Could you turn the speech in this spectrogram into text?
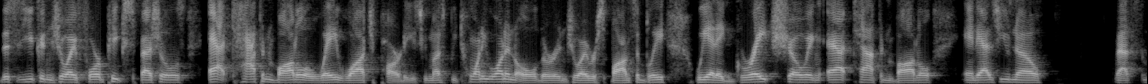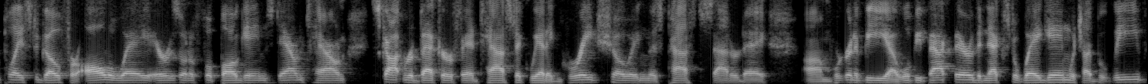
This is you can enjoy Four Peaks specials at Tap and Bottle away watch parties. You must be 21 and older. Enjoy responsibly. We had a great showing at Tap and Bottle, and as you know, that's the place to go for all away Arizona football games downtown. Scott and Rebecca are fantastic. We had a great showing this past Saturday. Um, we're going to be uh, we'll be back there the next away game, which I believe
